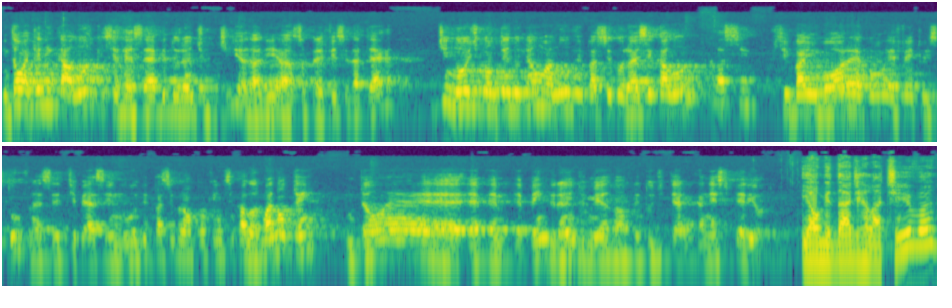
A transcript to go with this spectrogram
então aquele calor que se recebe durante o dia ali, a superfície da Terra, de noite, não tendo nenhuma nuvem para segurar esse calor, ela se, se vai embora, é como um efeito estufa, né? Se tivesse nuvem para segurar um pouquinho desse calor. Mas não tem, então é, é, é, é bem grande mesmo a amplitude térmica nesse período. E a umidade relativa?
